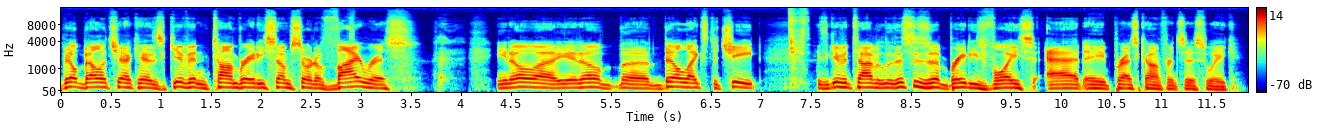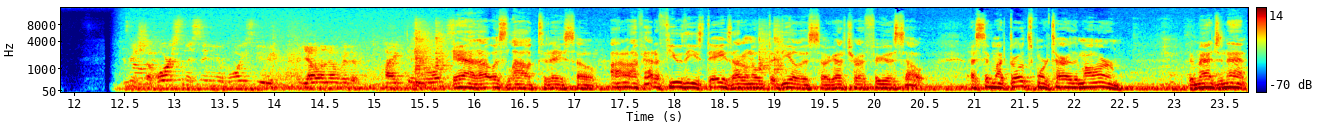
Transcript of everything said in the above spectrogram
Bill Belichick has given Tom Brady some sort of virus. You know, uh, you know, uh, Bill likes to cheat. He's given Tom. This is Brady's voice at a press conference this week. You reached the hoarseness in your voice. You were yelling over the piped in voice. Yeah, that was loud today. So I don't know, I've had a few of these days. I don't know what the deal is. So I got to try to figure this out. I said my throat's more tired than my arm. Imagine that.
